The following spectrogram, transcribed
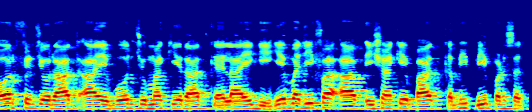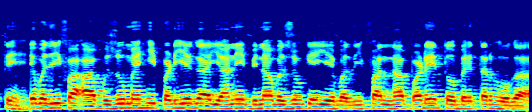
और फिर जो रात आए वो जुम्मा की रात कहलाएगी। ये वजीफ़ा आप ईशा के बाद कभी भी पढ़ सकते हैं। ये वजीफ़ा आप वज़ू में ही पढ़िएगा, यानी बिना वज़ू के ये वजीफ़ा न पढ़े तो बेहतर होगा।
